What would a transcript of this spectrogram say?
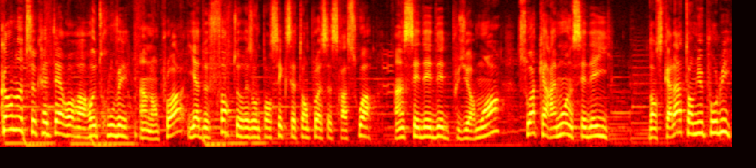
quand notre secrétaire aura retrouvé un emploi, il y a de fortes raisons de penser que cet emploi, ce sera soit un CDD de plusieurs mois, soit carrément un CDI. Dans ce cas-là, tant mieux pour lui.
